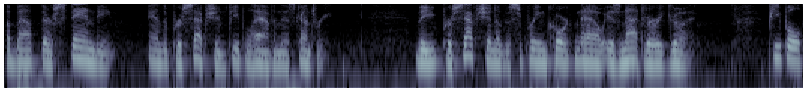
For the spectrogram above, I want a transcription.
about their standing and the perception people have in this country. The perception of the Supreme Court now is not very good. People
